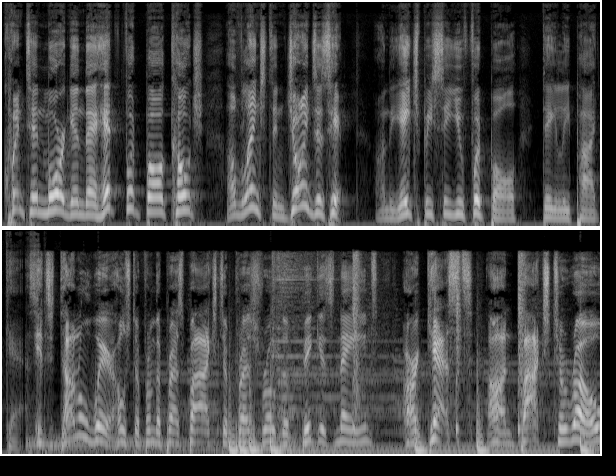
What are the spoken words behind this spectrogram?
Quentin Morgan, the head football coach of Langston, joins us here on the HBCU Football Daily Podcast. It's Donald Ware, host of From the Press Box to Press Row, the biggest names, our guests on Box to Row.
